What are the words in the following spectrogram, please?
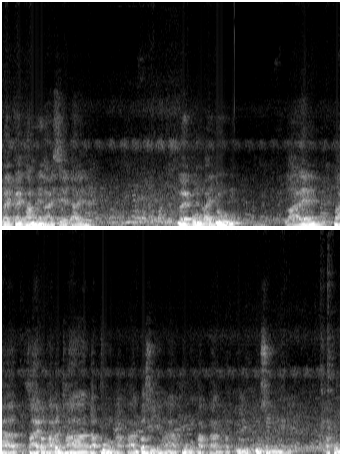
ไม่เคยทำให้นายเสียใจ เลยผมได้อยู่หลายถ้าสายบังคับบัญชาดับผู้บังคับการก็สี่ห้าผู้บังคับการครับอยู่อยู่สมุนครับผม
